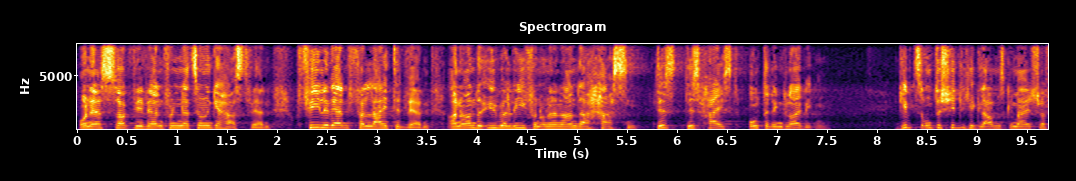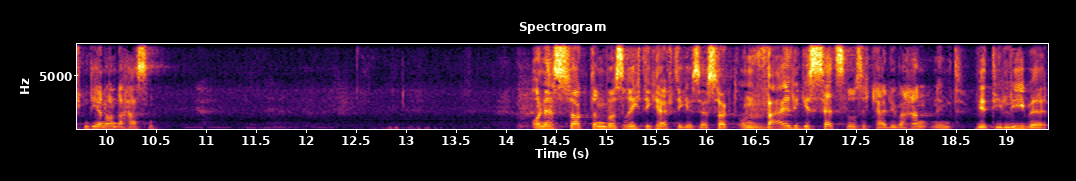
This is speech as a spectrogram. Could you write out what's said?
Und er sagt, wir werden von den Nationen gehasst werden. Viele werden verleitet werden, einander überliefern und einander hassen. Das, das heißt, unter den Gläubigen. Gibt es unterschiedliche Glaubensgemeinschaften, die einander hassen? Und er sagt dann was richtig Heftiges. Er sagt, und weil die Gesetzlosigkeit überhand nimmt, wird die Liebe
